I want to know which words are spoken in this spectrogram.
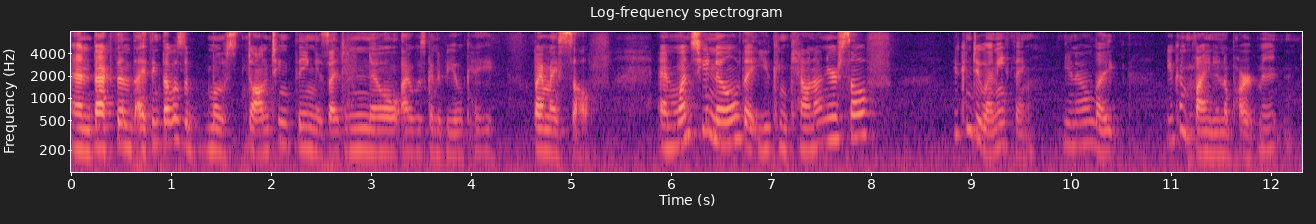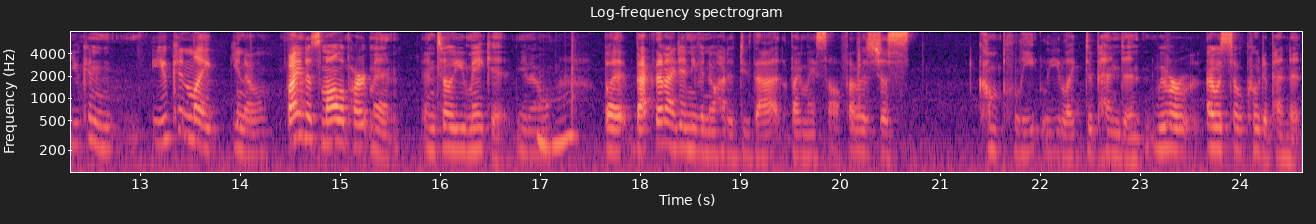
And back then I think that was the most daunting thing is I didn't know I was going to be okay by myself. And once you know that you can count on yourself, you can do anything. You know, like you can find an apartment. You can you can like, you know, find a small apartment until you make it, you know. Mhm. But back then, I didn't even know how to do that by myself. I was just completely like dependent. We were. I was so codependent.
